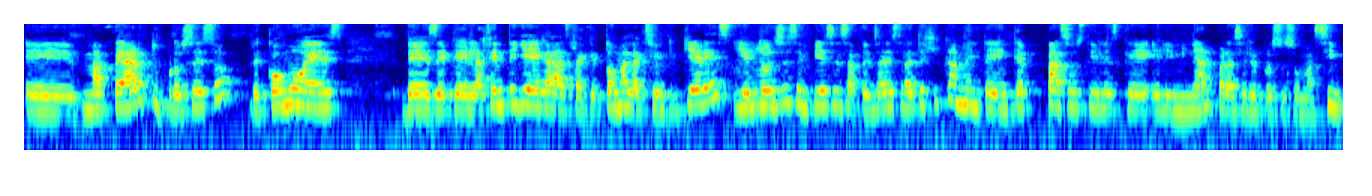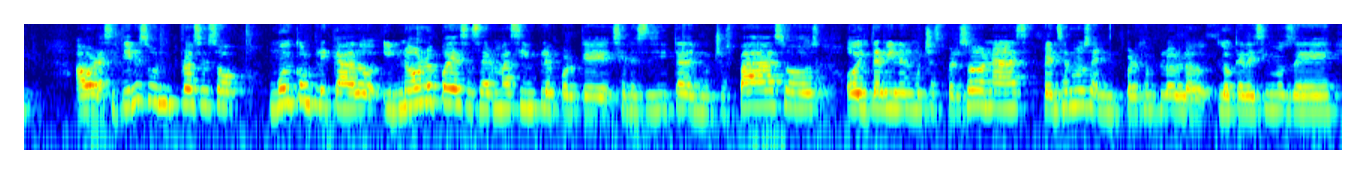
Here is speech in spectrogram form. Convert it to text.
eh, mapear tu proceso, de cómo es desde que la gente llega hasta que toma la acción que quieres y entonces empieces a pensar estratégicamente en qué pasos tienes que eliminar para hacer el proceso más simple. Ahora, si tienes un proceso muy complicado y no lo puedes hacer más simple porque se necesita de muchos pasos o intervienen muchas personas, pensemos en, por ejemplo, lo, lo que decimos de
